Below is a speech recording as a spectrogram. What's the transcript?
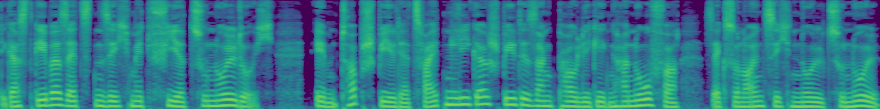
Die Gastgeber setzten sich mit 4 zu 0 durch. Im Topspiel der zweiten Liga spielte St. Pauli gegen Hannover 96 0 zu 0.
